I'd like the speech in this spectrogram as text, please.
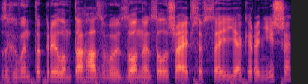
З гвинтокрилом та газовою зоною залишається все як і раніше.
